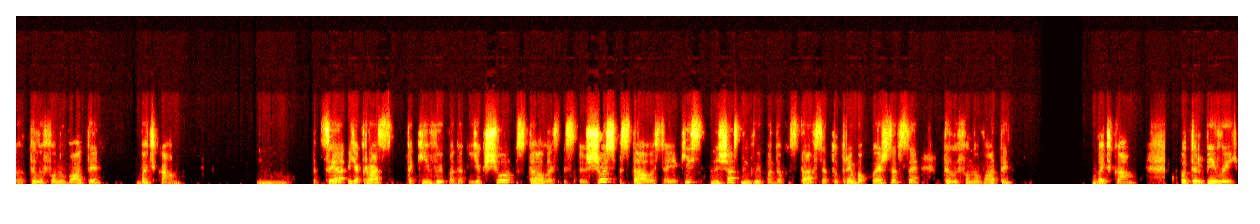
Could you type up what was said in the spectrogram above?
е, телефонувати батькам. Це якраз такий випадок. Якщо сталося, щось сталося, якийсь нещасний випадок стався, то треба перш за все телефонувати батькам. Потерпілий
